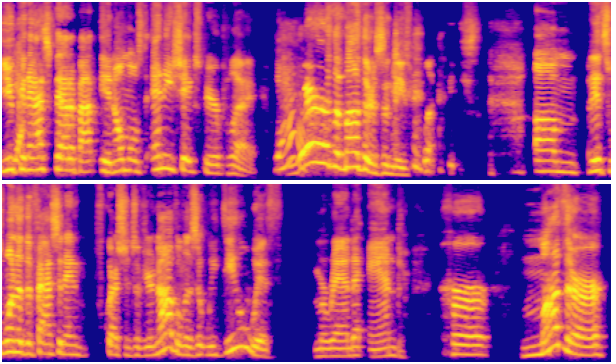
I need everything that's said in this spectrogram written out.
you yes. can ask that about in almost any shakespeare play yes. where are the mothers in these plays um it's one of the fascinating questions of your novel is that we deal with miranda and her mother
